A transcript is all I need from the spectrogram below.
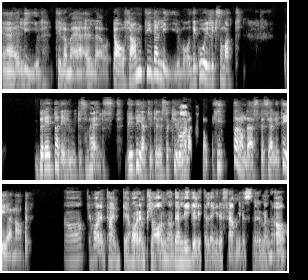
eh, liv till och med, eller ja, och framtida liv. Och det går ju liksom att bredda det hur mycket som helst. Det är det jag tycker är så kul, ja. när man liksom hittar de där specialiteterna. Ja, jag har en tanke, jag har en plan och den ligger lite längre fram just nu, men ja,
